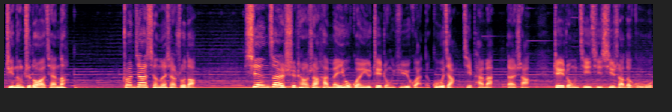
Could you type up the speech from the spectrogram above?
这能值多少钱呢？”专家想了想，说道：“现在市场上还没有关于这种玉管的估价及拍卖，但是啊，这种极其稀少的古物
